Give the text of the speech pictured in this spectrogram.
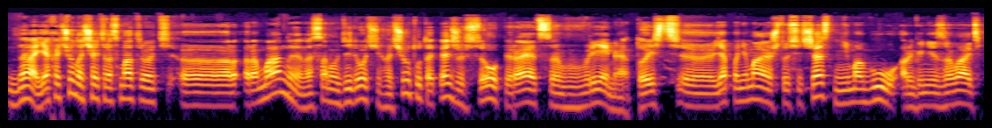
Да, я хочу начать рассматривать э, романы. На самом деле очень хочу. Тут опять же все упирается в время. То есть э, я понимаю, что сейчас не могу организовать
